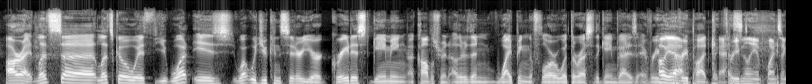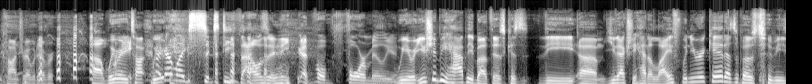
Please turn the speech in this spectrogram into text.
All right, let's uh let's go with you. What is what would you consider your greatest gaming accomplishment other than wiping the floor with the rest of the game guys every oh yeah, every podcast? like three million points in Contra, whatever. um, we already talked. We, I got like sixty thousand, and you got four million. we were, you should be happy about this because the um, you've actually had a life when you were a kid as opposed to me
